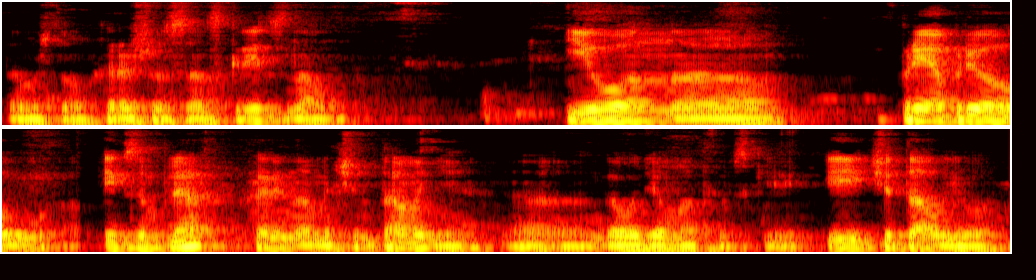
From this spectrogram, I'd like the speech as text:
Потому что он хорошо санскрит знал. И он а, приобрел экземпляр Харинама Чинтамани, э, Гаудия Матховский, и читал его.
